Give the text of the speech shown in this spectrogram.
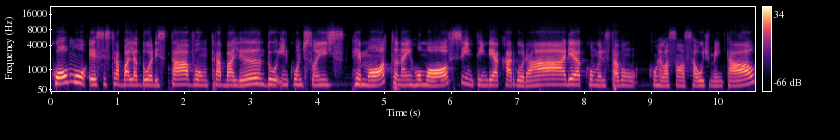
como esses trabalhadores estavam trabalhando em condições remotas, né, em home office, entender a carga horária, como eles estavam com relação à saúde mental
